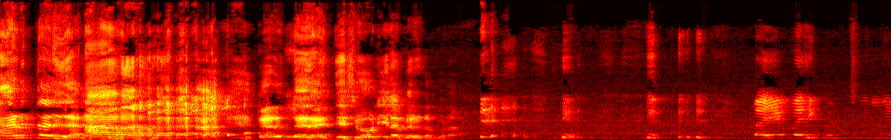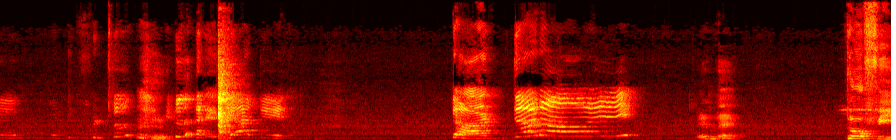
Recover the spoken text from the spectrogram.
chocolate டடடாய் கிழிச்சு போடு ஆ சாப்பிடுறியா ரைட் ரைட் உங்களோட ரைட் இல்ல இது ஆ எடுத்தது நான் எடுத்தது அஞ்சு சோனியில பேரிட்ட போடா பயம் பறி கொண்டு பட்டு கொண்டு யாத்தே டாடாய் என்ன டோஃபி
